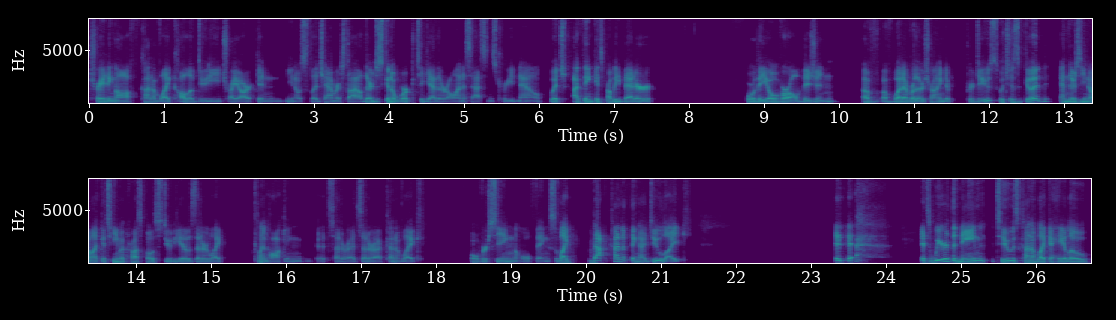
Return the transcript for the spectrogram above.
trading off kind of like Call of Duty, Treyarch, and you know Sledgehammer style. They're just going to work together on Assassin's Creed now, which I think is probably better for the overall vision of of whatever they're trying to produce, which is good. And there's you know like a team across both studios that are like Clint Hocking, et cetera, et cetera, kind of like overseeing the whole thing. So like that kind of thing I do like. It, it it's weird. The name too is kind of like a Halo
